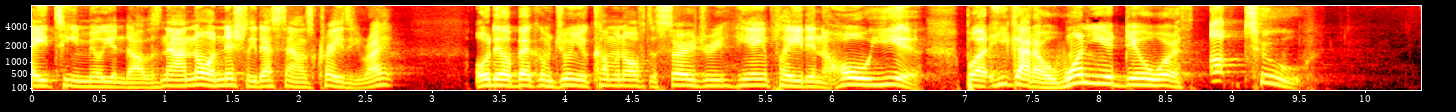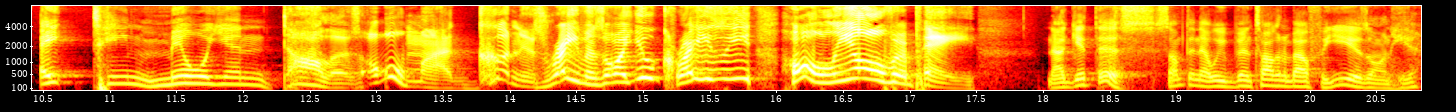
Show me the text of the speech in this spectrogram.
$18 million. Now, I know initially that sounds crazy, right? Odell Beckham Jr. coming off the surgery. He ain't played in a whole year, but he got a one year deal worth up to $18 million. Oh my goodness, Ravens, are you crazy? Holy overpay. Now, get this something that we've been talking about for years on here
